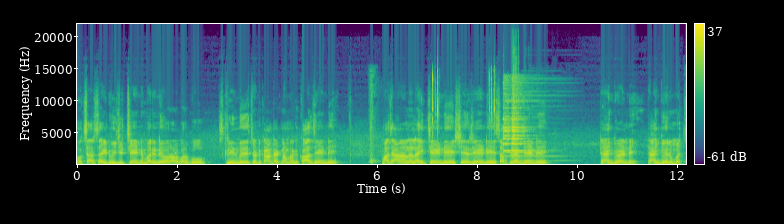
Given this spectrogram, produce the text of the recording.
ఒకసారి సైట్ విజిట్ చేయండి. మరిన్ని వివరాల కొరకు స్క్రీన్ మీద ఇచ్చినటువంటి కాంటాక్ట్ నెంబర్కి కాల్ చేయండి. మా ఛానల్ని లైక్ చేయండి షేర్ చేయండి సబ్స్క్రైబ్ చేయండి. థ్యాంక్ యూ అండి. Thank you very much.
